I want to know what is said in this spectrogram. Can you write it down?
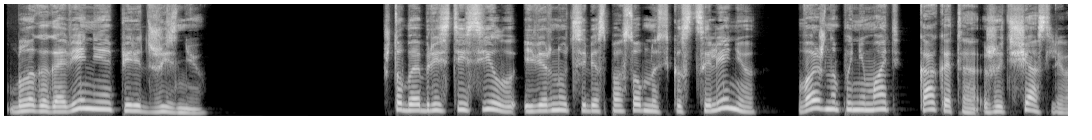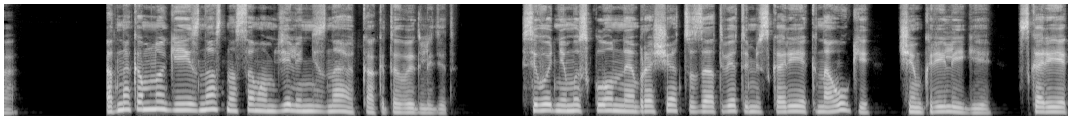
Благоговение перед жизнью. Чтобы обрести силу и вернуть себе способность к исцелению, важно понимать, как это жить счастливо. Однако многие из нас на самом деле не знают, как это выглядит. Сегодня мы склонны обращаться за ответами скорее к науке, чем к религии, скорее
